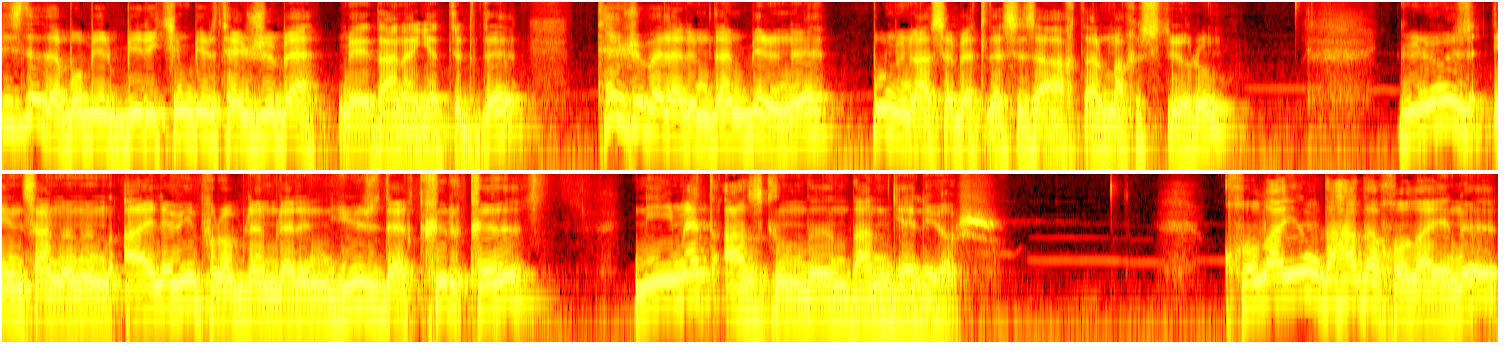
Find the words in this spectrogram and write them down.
Bizde de bu bir birikim, bir tecrübe meydana getirdi. Tecrübelerimden birini bu münasebetle size aktarmak istiyorum. Günümüz insanının ailevi problemlerin yüzde kırkı nimet azgınlığından geliyor. Kolayın daha da kolayını,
